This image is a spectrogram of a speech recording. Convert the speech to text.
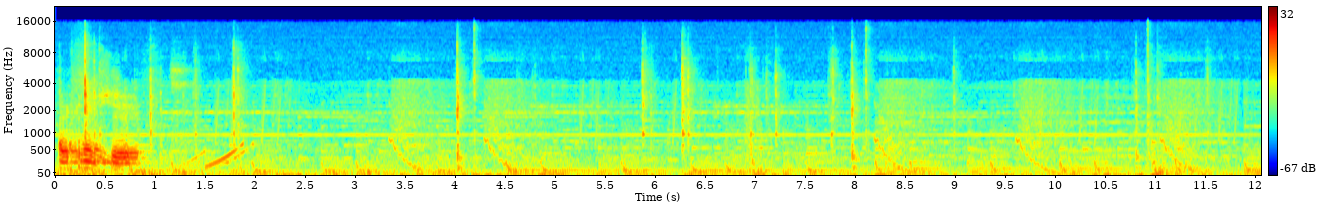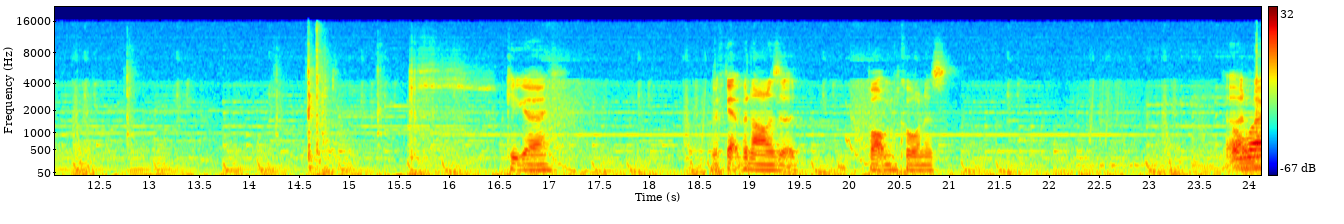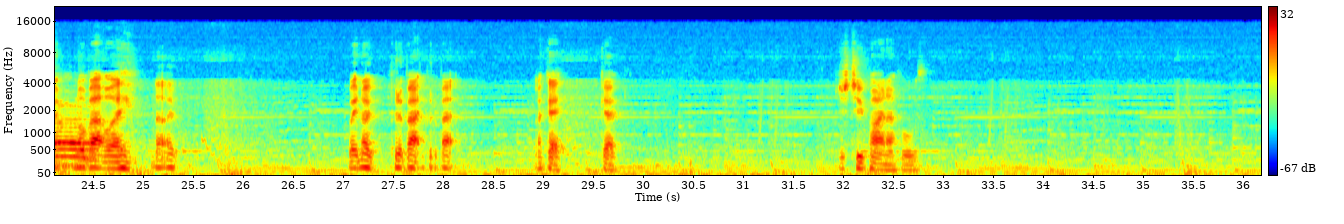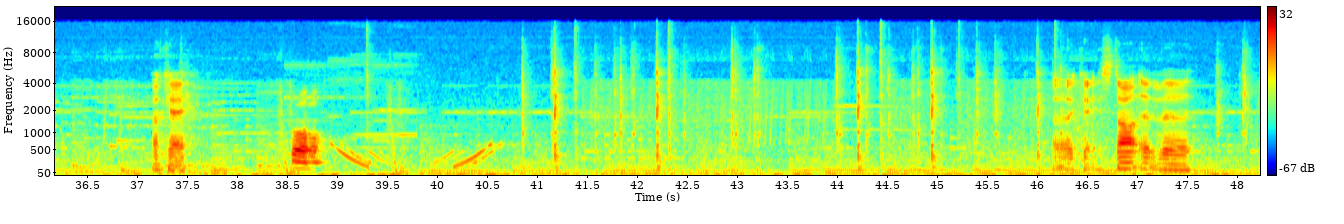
I couldn't shoot. keep going. To get bananas at the bottom corners. Uh, no, not that way. No. Wait, no. Put it back. Put it back. Okay, go. Just two pineapples. Okay. Cool. Okay, start at the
